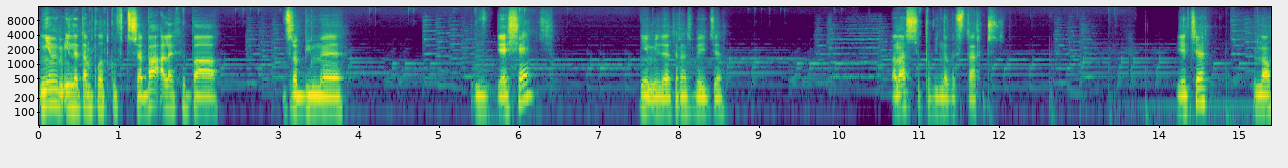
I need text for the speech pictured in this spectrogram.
Nie wiem ile tam płotków trzeba, ale chyba zrobimy z 10? Nie wiem ile teraz wyjdzie. 12 powinno wystarczyć. Wiecie? No.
